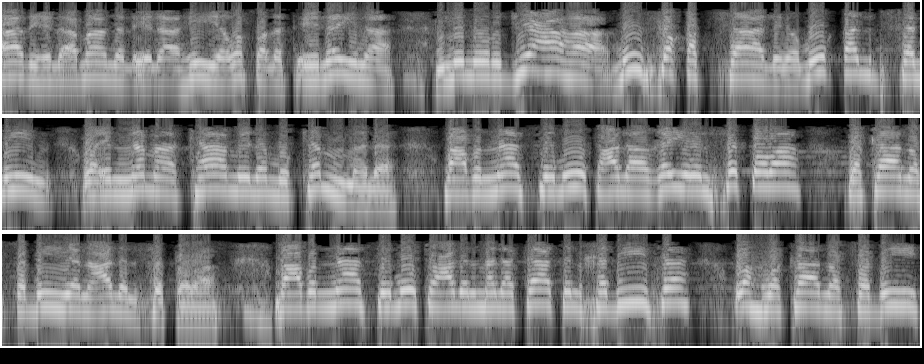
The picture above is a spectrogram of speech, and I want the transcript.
هذه الأمانة الإلهية وصلت إلينا لنرجعها مو فقط سالمة مو قلب سليم وإنما كاملة مكملة. بعض الناس يموت على غير الفطرة وكان صبيا على الفطرة. بعض الناس يموت على الملكات الخبيثة وهو كان صبي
